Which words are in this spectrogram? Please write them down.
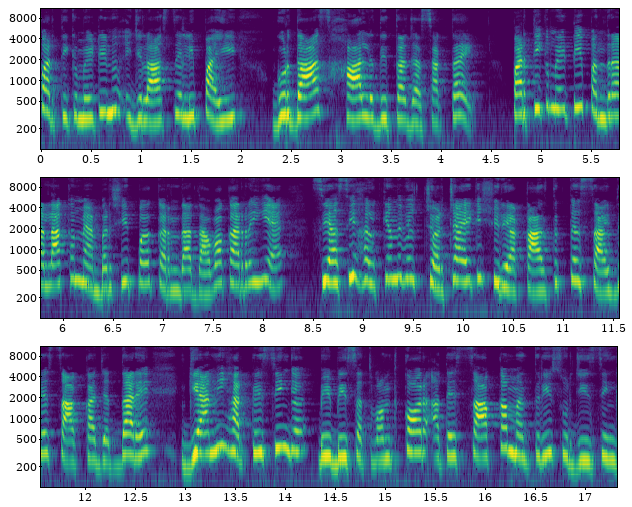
ਭਰਤੀ ਕਮੇਟੀ ਨੂੰ ਇਜਲਾਸ ਦੇ ਲਈ ਭਾਈ ਗੁਰਦਾਸ ਹਾਲ ਦਿੱਤਾ ਜਾ ਸਕਦਾ ਹੈ। ਭਰਤੀ ਕਮੇਟੀ 15 ਲੱਖ ਮੈਂਬਰਸ਼ਿਪ ਕਰਨ ਦਾ ਦਾਅਵਾ ਕਰ ਰਹੀ ਹੈ। ਸਿਆਸੀ ਹਲਕਿਆਂ ਦੇ ਵਿੱਚ ਚਰਚਾ ਹੈ ਕਿ ਸ਼੍ਰੀ ਅਕਾਲ ਤਖਤ ਸਾਹਿਬ ਦੇ ਸਾਬਕਾ ਜੱਦਾਰੇ ਗਿਆਨੀ ਹਰਪ੍ਰੀਤ ਸਿੰਘ, ਬੀਬੀ ਸਤਵੰਤ ਕੌਰ ਅਤੇ ਸਾਬਕਾ ਮੰਤਰੀ ਸੁਰਜੀਤ ਸਿੰਘ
